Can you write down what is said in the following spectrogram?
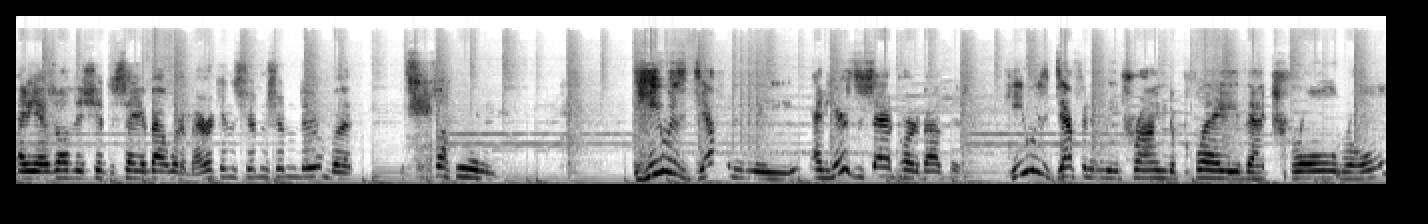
and he has all this shit to say about what Americans should and shouldn't do, but fucking he was definitely and here's the sad part about this. He was definitely trying to play that troll role.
